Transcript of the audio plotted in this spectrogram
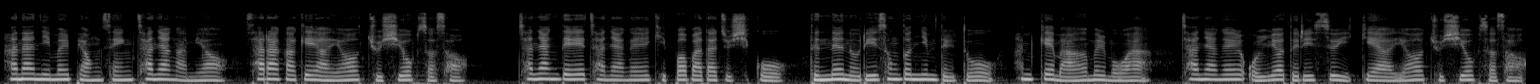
하나님을 평생 찬양하며 살아가게 하여 주시옵소서. 찬양대의 찬양을 기뻐 받아 주시고 듣는 우리 성도님들도 함께 마음을 모아 찬양을 올려드릴 수 있게 하여 주시옵소서.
